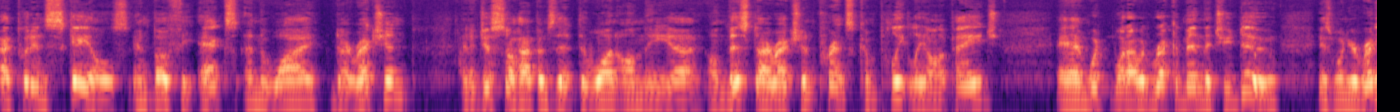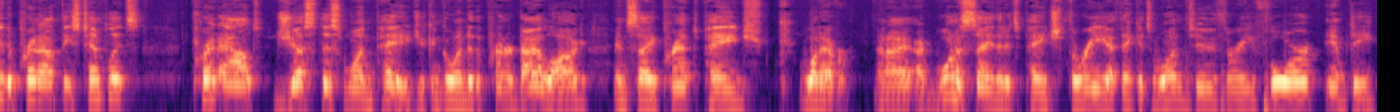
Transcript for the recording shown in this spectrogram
I put in scales in both the X and the Y direction. And it just so happens that the one on the uh, on this direction prints completely on a page. And what, what I would recommend that you do is when you're ready to print out these templates, print out just this one page. You can go into the printer dialog and say print page whatever. And I, I want to say that it's page three. I think it's one, two, three, four, empty,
